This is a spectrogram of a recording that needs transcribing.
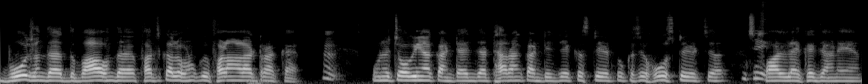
ਬੋਝ ਹੁੰਦਾ ਦਬਾਅ ਹੁੰਦਾ ਫਰਜ਼ ਕਰ ਹੁਣ ਕੋਈ ਫਲਾਂ ਵਾਲਾ ਟਰੱਕ ਹੈ। ਉਹਨੇ 24 ਘੰਟੇ ਜਾਂ 18 ਘੰਟੇ 'ਚ ਇੱਕ ਸਟੇਟ ਤੋਂ ਕਿਸੇ ਹੋਰ ਸਟੇਟ 'ਚ ਜੀ। ਫਲ ਲੈ ਕੇ ਜਾਣੇ ਆ।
